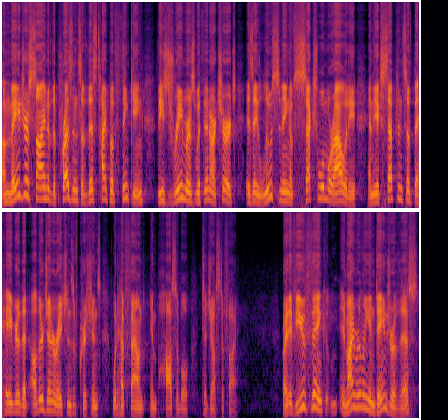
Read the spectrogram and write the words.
A major sign of the presence of this type of thinking, these dreamers within our church, is a loosening of sexual morality and the acceptance of behavior that other generations of Christians would have found impossible to justify. Right? If you think, am I really in danger of this?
